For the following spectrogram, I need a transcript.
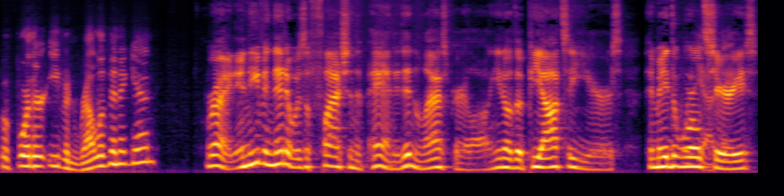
before they're even relevant again. Right, and even then, it was a flash in the pan. It didn't last very long. You know, the Piazza years, they made the World yeah, Series,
